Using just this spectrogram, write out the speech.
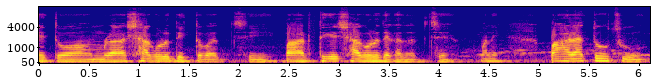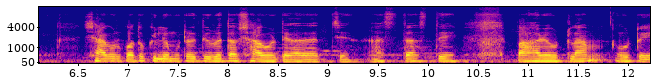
এই তো আমরা সাগরও দেখতে পাচ্ছি, পাহাড় থেকে সাগরও দেখা যাচ্ছে। মানে পাহাড় এত উঁচু, সাগর কত কিলোমিটার দূরে তাও সাগর দেখা যাচ্ছে। আস্তে আস্তে পাহাড়ে উঠলাম, উঠে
